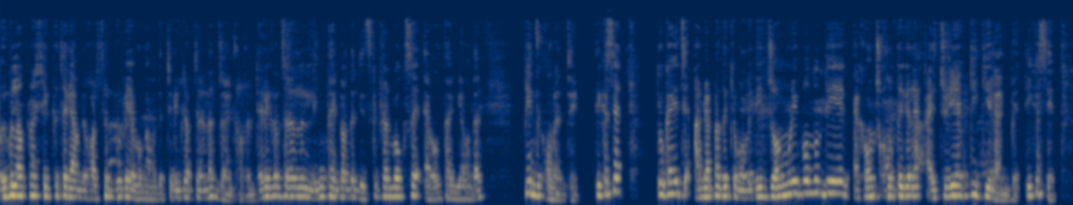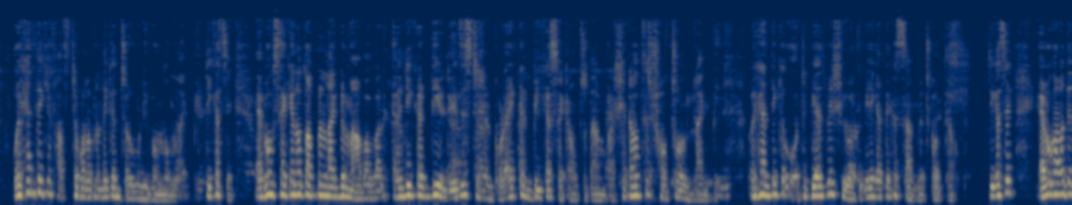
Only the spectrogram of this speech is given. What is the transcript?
ওইগুলো আপনারা শিখতে চাইলে আমাদের হোয়াটসঅ্যাপ গ্রুপে এবং আমাদের টেলিগ্রাম চ্যানেলে জয়েন হবেন। টেলিগ্রাম চ্যানেলের লিঙ্ক থাকবে আমাদের ডিসক্রিপশন বক্সে এবং থাকবে আমাদের পিন কমেন্টে ঠিক আছে? তো গাইজ আমি আপনাদেরকে বলে দিই জন্ম নিবন্ধন দিয়ে অ্যাকাউন্ট খুলতে গেলে ক্রাইটেরিয়া কি কি লাগবে, ঠিক আছে? ওইখান থেকে ফার্স্ট অফ অল আপনাদেরকে জন্ম নিবন্ধন লাগবে, ঠিক আছে? এবং সেকেন্ডত আপনার লাগবে মা বাবার আইডি কার্ড দিয়ে রেজিস্ট্রেশন করা একটা বিকাশ অ্যাকাউন্ট নাম্বার সেটা হচ্ছে সচল লাগবে। ওইখান থেকে ওটিপি আসবে, সেই ওটিপি এখান থেকে সাবমিট করতে হবে। ঠিক আছে? এবং আমাদের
